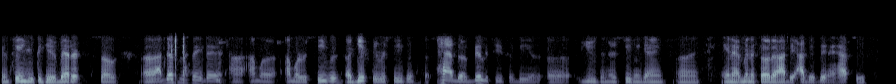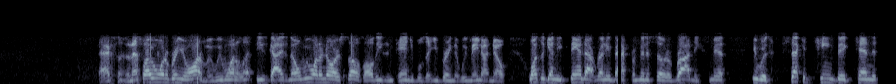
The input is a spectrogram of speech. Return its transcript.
continue to get better. So uh, I definitely think that I, I'm a I'm a receiver, a gifted receiver, have the ability to be a, uh, used in the receiving game. Uh, and at Minnesota, I did I just didn't have to. Excellent, and that's why we want to bring you on. I mean, we want to let these guys know. We want to know ourselves all these intangibles that you bring that we may not know. Once again, the standout running back from Minnesota, Rodney Smith. He was second team Big Ten this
